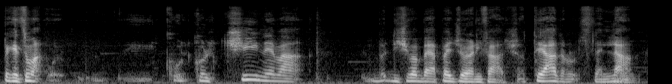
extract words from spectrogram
perché insomma, col, col cinema dici vabbè a peggio la rifaccio, a teatro stai là. Mm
